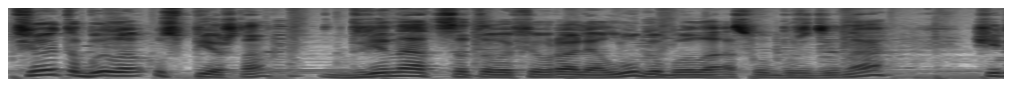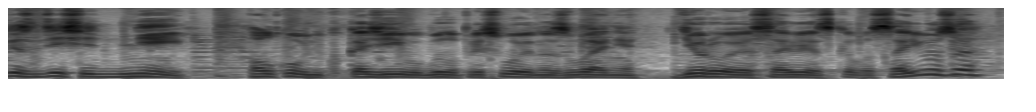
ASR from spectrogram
Все это было успешно. 12 февраля Луга была освобождена. Через 10 дней полковнику Казиеву было присвоено звание Героя Советского Союза –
